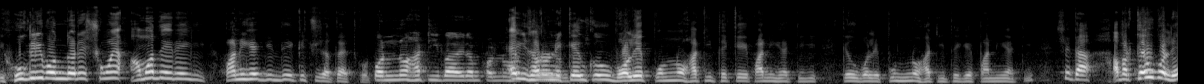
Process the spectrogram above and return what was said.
এই হুগলি বন্দরের সময় আমাদের এই পানিহাটি দিয়ে কিছু যাতায়াত করতো। পণ্যহাটি বা এরকম পণ্য এই ধরনের কেউ কেউ বলে পণ্যহাটি থেকে পানিহাটি কেউ বলে পুণ্যহাটি থেকে পানিহাটি সেটা আবার কেউ বলে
